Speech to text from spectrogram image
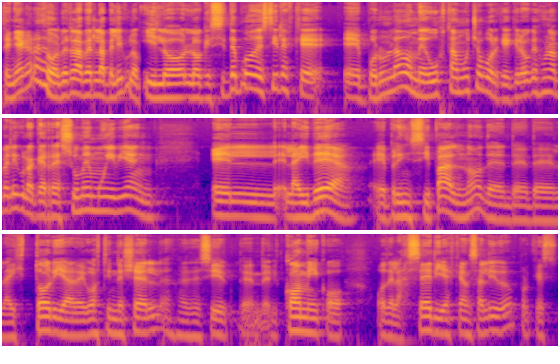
Tenía ganas de volver a ver la película. Y lo, lo que sí te puedo decir es que, eh, por un lado, me gusta mucho porque creo que es una película que resume muy bien el- la idea eh, principal ¿no? de, de- de la historia de Ghost in the Shell, es decir, de- del cómic o, o de las series que han salido, porque es-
